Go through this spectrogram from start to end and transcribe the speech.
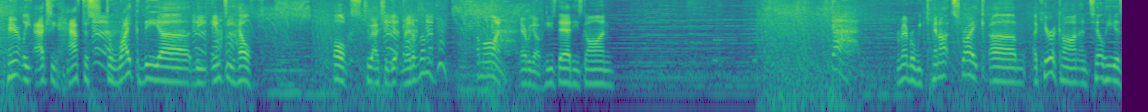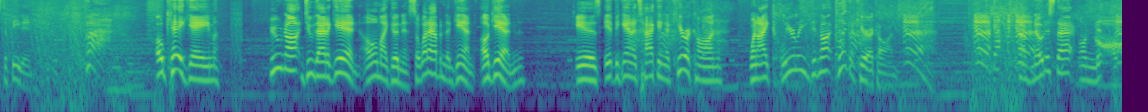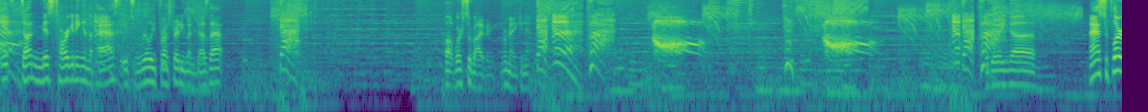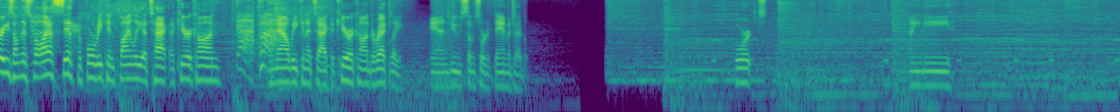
Apparently, actually have to strike the uh, the empty health folks to actually get rid of them. Come on. There we go. He's dead. He's gone. Remember, we cannot strike um, Akira Khan until he is defeated. Okay, game. Do not do that again. Oh my goodness. So what happened again? Again is it began attacking Akira Khan when I clearly did not click Akira Khan. I've noticed that on it's done mistargeting in the past. It's really frustrating when it does that. But we're surviving. We're making it. We're doing uh, Master Flurries on this last Sith before we can finally attack Akira Khan. And now we can attack Akira Khan directly and do some sort of damage, I believe. Fort 90.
